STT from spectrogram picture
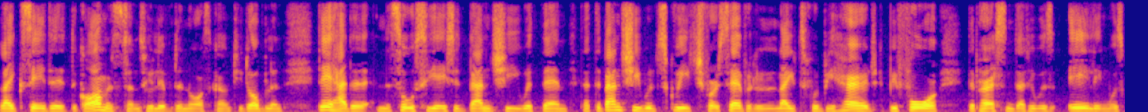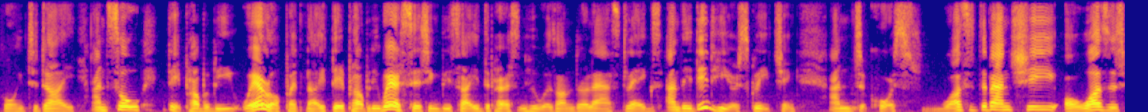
like say the, the Gormanstons who lived in North County Dublin, they had a, an associated banshee with them, that the banshee would screech for several nights would be heard before the person that who was ailing was going to die. And so they probably were up at night, they probably were sitting beside the person who was on their last legs, and they did hear screeching. And of course, was it the banshee or was it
